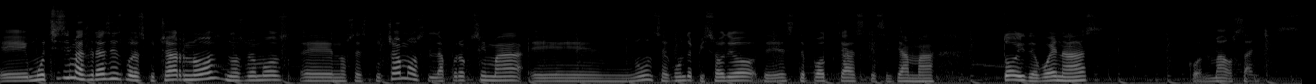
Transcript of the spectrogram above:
Eh, muchísimas gracias por escucharnos. Nos vemos, eh, nos escuchamos la próxima en un segundo episodio de este podcast que se llama Toy de Buenas con Mao Sánchez.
